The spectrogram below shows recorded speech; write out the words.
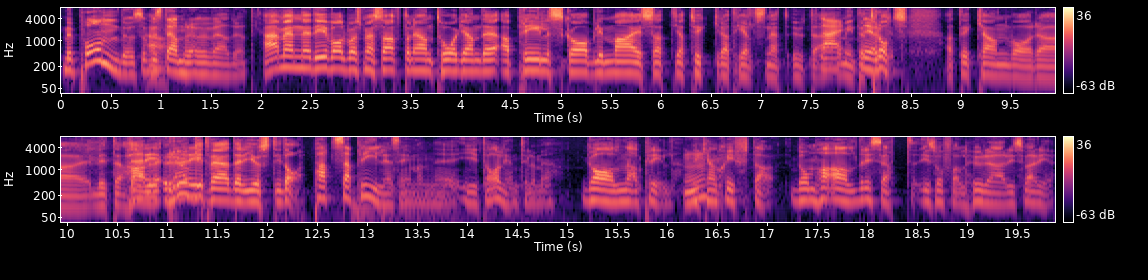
med pondus och bestämmer över vädret. Nej men eh, det är valborgsmässoafton i antågande, april ska bli maj så att jag tycker att helt snett ute är Nej, de inte det är det trots att det kan vara lite det halvruggigt väder just idag. Pazza aprile säger man eh, i Italien till och med. Galna april. Det kan skifta. De har aldrig sett i så fall hur det är i Sverige.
